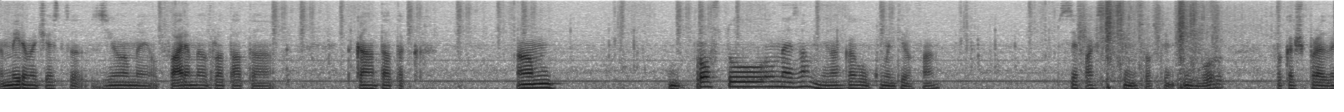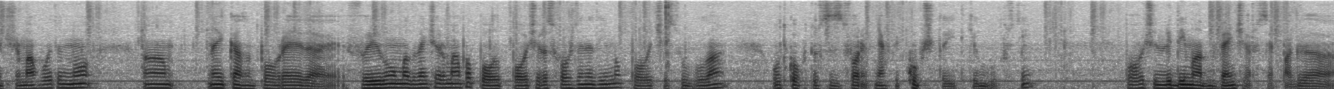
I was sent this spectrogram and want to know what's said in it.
Намираме честа, взимаме, отваряме вратата, така нататък. Ам, Просто не знам, не знам как го коментирам това. Все пак си има собствен избор, как ще правя Adventure маповете, но а, нали казвам, по-добре е да е Free Room Adventure мапа, по- повече разхождане да има, повече свобода, отколкото се затворим в някакви купчета и такива глупости. Повече нали да има Adventure, все пак да,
